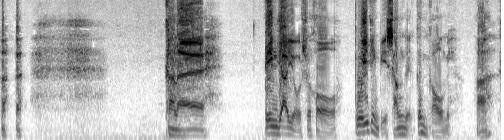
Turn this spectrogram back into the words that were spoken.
看来丁家有时候不一定比商人更高明啊。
